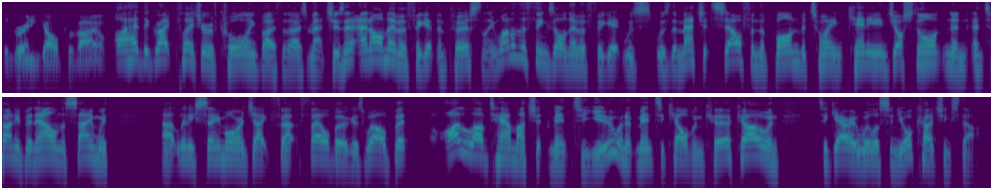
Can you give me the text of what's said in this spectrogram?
the green and gold prevail. I had the great pleasure of calling both of those matches, and, and I'll never forget them personally. One of the things I'll never forget was was the match itself and the bond between Kenny and Josh Thornton and, and Tony Bennell, and the same with uh, Lenny Seymour and Jake Fa- Fehlberg as well. But I loved how much it meant to you, and it meant to Kelvin Kerkow and to Gary Willis and your coaching staff.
